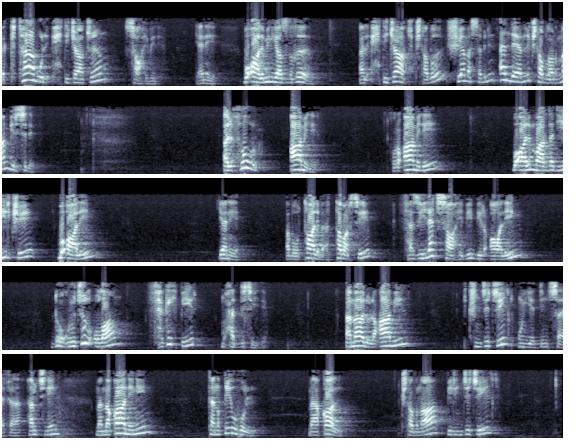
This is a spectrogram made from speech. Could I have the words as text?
və Kitabul İhticacın sahibidir. Yəni, bu alimin yazdığı Əl-İhticac kitabı Şiə məzhəbinin ən dəyərli kitablarından birisidir. Əl-Hur Amili Hur Amili bu alim barədə deyir ki, bu alim yəni Əbu Talib Ət-Tabarsi fəzilət sahibi bir alim, doğrucul olan fəqih bir mühəddis idi. Əmalul Amil 2-ci cild 17-ci səhifə. Həmçinin Məməqaninin Tənqihul Məqal kitabına 1-ci cild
